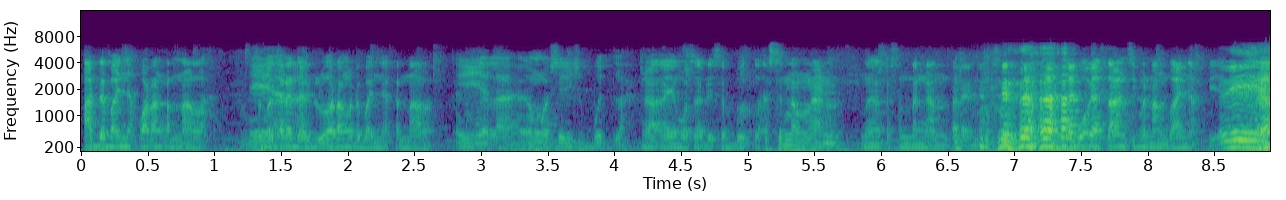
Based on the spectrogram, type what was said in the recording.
ada banyak orang kenal lah. Iya. Sebenarnya dari dulu orang udah banyak kenal. Iyalah, nggak usah disebut lah. Nah, yang gak usah disebut lah. Kesenangan. Nah, kesenangan ntar emang. Gua instansi menang banyak dia. Iya.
